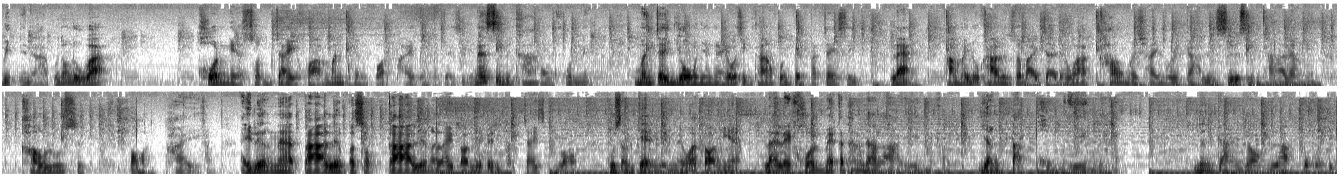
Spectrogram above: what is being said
วิดเนี่ยนะครับคุณต้องดูว่า คนเนี่ยสนใจความมั่นคงปลอดภัยกับปัจจัยสี่นั้นสินค้าของคุณเนี่ยมันจะโยงยังไงว่าสินค้าของคุณเป็นปัจจัยสี่และทำให้ลูกค้ารู้สึกสบายใจได้ว่าเข้ามาใช้บริการหรือซื้อสินค้าแล้วเนี่ยเขารู้สึกปลอดภัยครับไอ้เรื่องหน้าตาเรื่องประสบการณ์เรื่องอะไรตอนนี้เป็นปัจจัยสำรองคุณสังเกตเห็นไหมว่าตอนนี้หลาย ๆ คนแม้กระทั่งดาราเองนะครับยังตัดผมเองเลยครับ เรื่องการยอมรับปกติ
